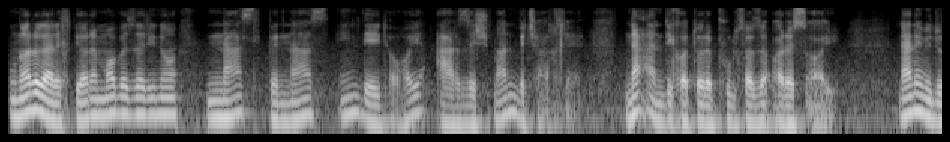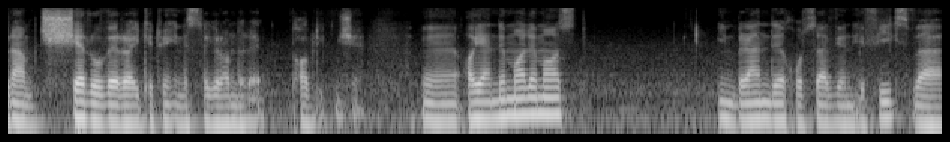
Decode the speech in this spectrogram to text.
اونا رو در اختیار ما بذارین و نسل به نسل این دیتاهای ارزشمند به چرخه نه اندیکاتور پولساز آی. نه نمی‌دونم چه روورایی که توی اینستاگرام داره پابلیک میشه. آینده مال ماست. این برند خسرویان افیکس و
